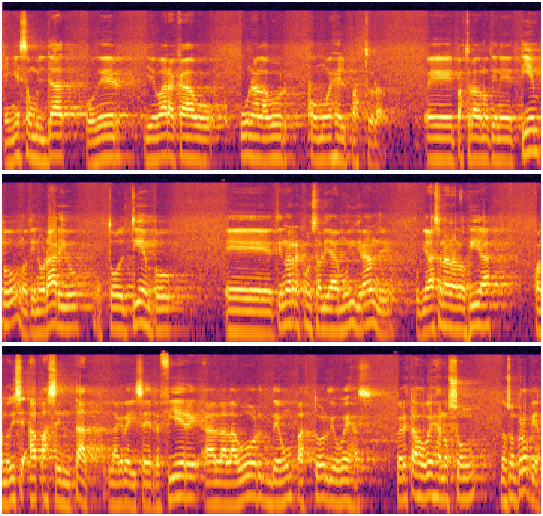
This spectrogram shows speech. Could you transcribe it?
En esa humildad poder llevar a cabo una labor como es el pastorado. el pastorado no tiene tiempo, no tiene horario, es todo el tiempo. Eh, tiene una responsabilidad muy grande, porque hace una analogía cuando dice apacentar la grey, se refiere a la labor de un pastor de ovejas. Pero estas ovejas no son, no son propias,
